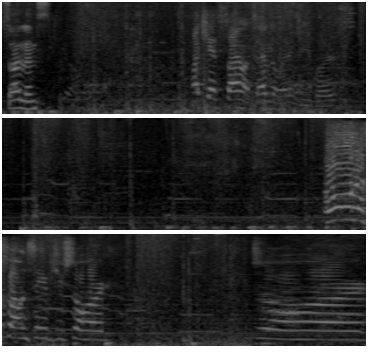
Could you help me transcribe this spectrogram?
Silence. I can't silence. I have no energy, but. Oh, the fountain saved you so hard. So hard.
